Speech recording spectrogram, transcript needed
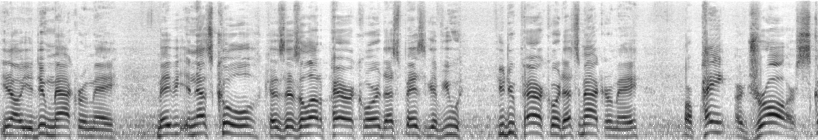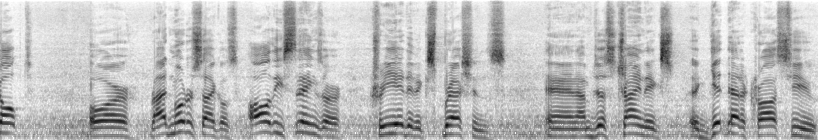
you know you do macrame, maybe and that's cool because there's a lot of paracord. That's basically if you if you do paracord, that's macrame, or paint, or draw, or sculpt, or ride motorcycles. All these things are creative expressions and I'm just trying to uh, get that across to you.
